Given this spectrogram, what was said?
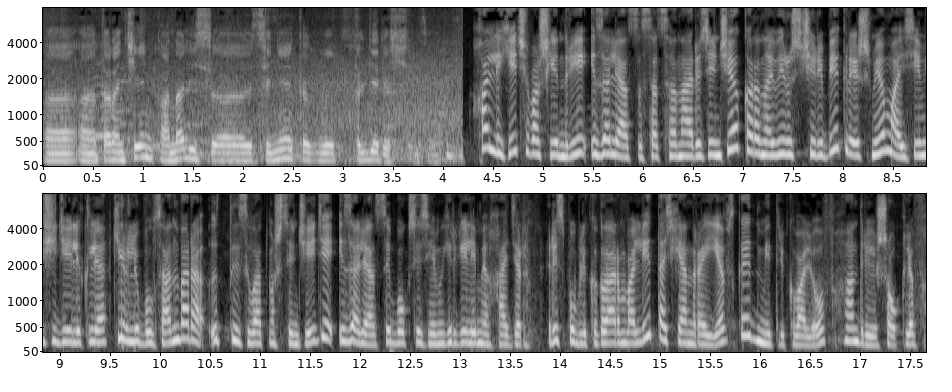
таранчен анализ сене как бы пілдереш. Халлихе Чуваш енре изоляция стационары зенче коронавирус черебе крешме майсем шиделіклі. Кирлі булсан бара ытты сыватмыш сенчеде изоляции боксесем киргелеме хадер. Республика Глармбали, Татьяна Раевская, Дмитрий Ковалев, Андрей Шоклев.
